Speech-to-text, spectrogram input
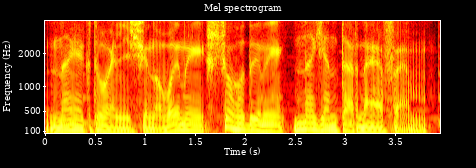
Найактуальніші новини щогодини на Янтарна ФМ.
